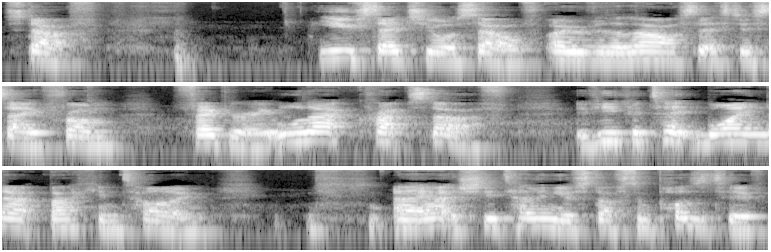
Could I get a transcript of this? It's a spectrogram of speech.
stuff you've said to yourself over the last, let's just say, from February, all that crap stuff, if you could take wind that back in time and actually telling your stuff some positive,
